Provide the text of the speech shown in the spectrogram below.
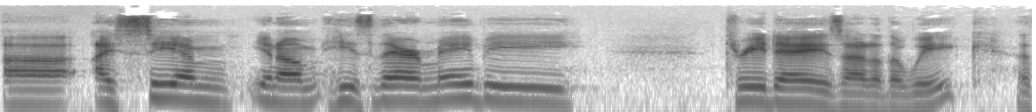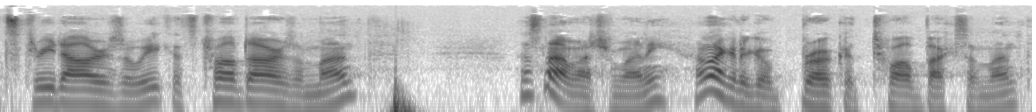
uh, I see him, you know, he's there maybe three days out of the week. That's $3 a week. That's $12 a month. That's not much money. I'm not going to go broke at 12 bucks a month.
